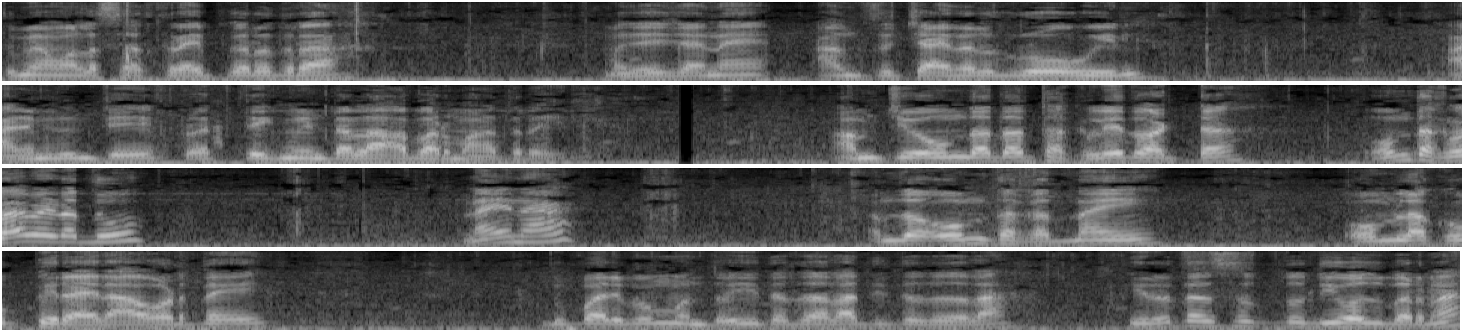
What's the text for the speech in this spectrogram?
तुम्ही आम्हाला सबस्क्राईब करत राहा. म्हणजे ज्याने आमचं चॅनल ग्रो होईल. आणि मी तुमचे प्रत्येक मिनिटाला आभार मानत राहील. आमचे ओमदादा थकलेत वाटतं. ओम थकला बेटा तू? नाही ना? आमचा ओम थकत नाही. ओमला खूप फिरायला आवडतंय. दुपारी पण म्हणतो इथं चला तिथं चला. फिरत असतो तो दिवसभर ना?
